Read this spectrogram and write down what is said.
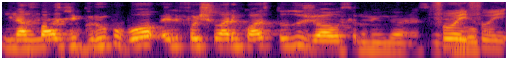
E na Uhum. fase de grupo, boa, ele foi titular em quase todos os jogos, se eu não me engano. assim, Foi, foi.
